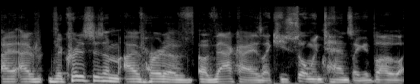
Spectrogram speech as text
I, have the criticism I've heard of of that guy is like he's so intense, like blah blah blah.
